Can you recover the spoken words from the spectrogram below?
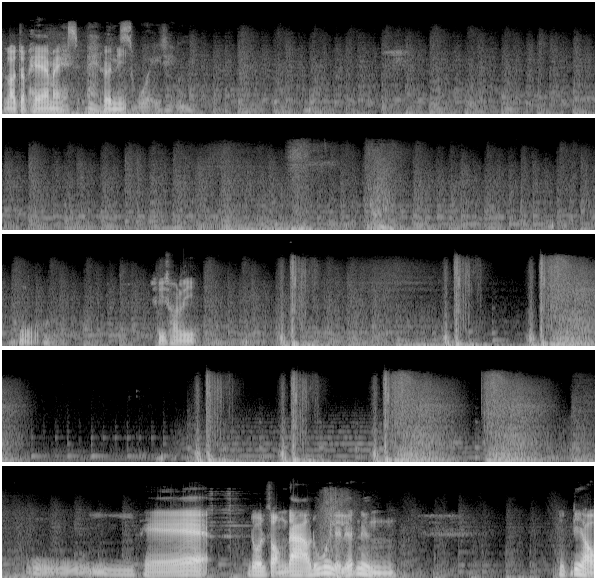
เราจะแพ้ไหมเทอร์นี้ ชิชอริโอ้ยแพ้ โดนสองดาวด้วยเหลือเลือดหนึ่งนิดเดียว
